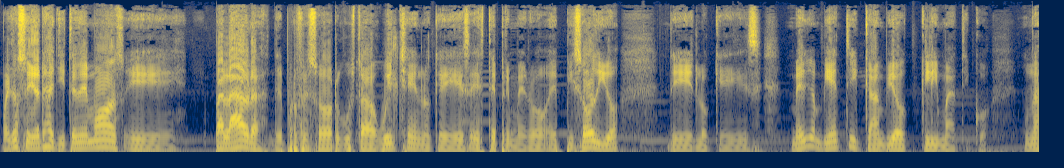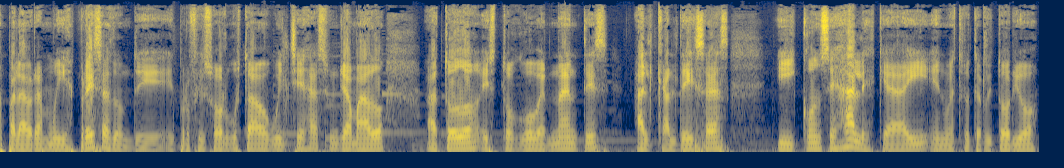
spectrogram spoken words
Bueno, señores, allí tenemos eh, palabras del profesor Gustavo Wilche en lo que es este primer episodio de lo que es medio ambiente y cambio climático. Unas palabras muy expresas donde el profesor Gustavo Wilche hace un llamado a todos estos gobernantes, alcaldesas y concejales que hay en nuestro territorio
